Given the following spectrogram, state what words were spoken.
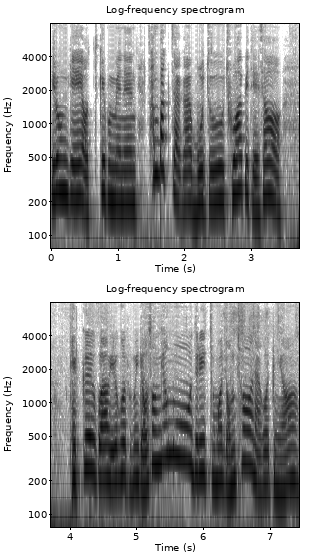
이런 게 어떻게 보면은 삼박자가 모두 조합이 돼서 댓글과 이런 걸 보면 여성 혐오들이 정말 넘쳐나거든요.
